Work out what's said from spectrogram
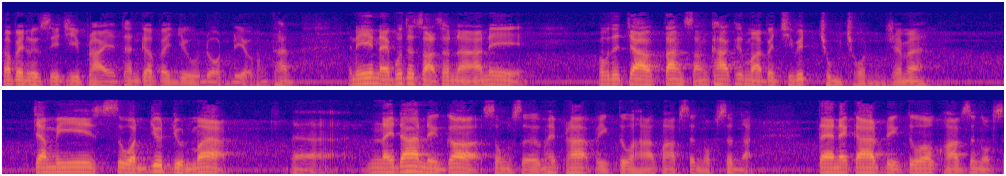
ก็เป็นฤาษีจีไพรท่านก็ไปอยู่โดดเดี่ยวของท่าน อันนี้ในพุทธศาสนานี่ พระพุทธเจ้าตั้งสังฆะขึ้นมาเป็นชีวิตชุมชนใช่ไหม จะมีส่วนยืดหยุ่นมาก ในด้านหนึ่งก็ส่งเสริมให้พระปลีกตัวหาความสงบสงัด แต่ในการปลีกตัวความสงบส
